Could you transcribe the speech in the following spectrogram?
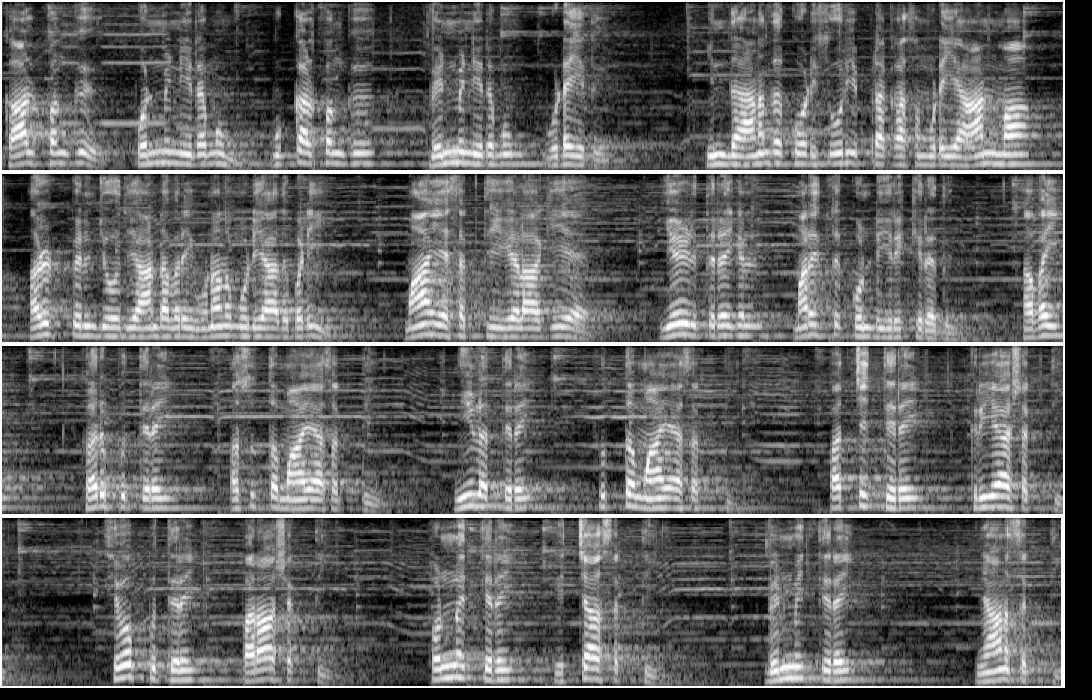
கால் பங்கு பொன்மை நிறமும் முக்கால் பங்கு வெண்மை நிறமும் உடையது. இந்த அனந்த கோடி சூரிய பிரகாசம் உடைய ஆன்மா அருட்பெருஞ்சோதி ஆண்டவரை உணர முடியாதபடி மாய சக்திகளாகிய ஏழு திரைகள் மறைத்து கொண்டு இருக்கிறது அவை கருப்பு திரை அசுத்த மாயா சக்தி நீலத்திரை சுத்த மாயா சக்தி பச்சை திரை கிரியாசக்தி சிவப்பு திரை பராசக்தி பொன்மைத்திரை இச்சாசக்தி வெண்மைத்திரை ஞானசக்தி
